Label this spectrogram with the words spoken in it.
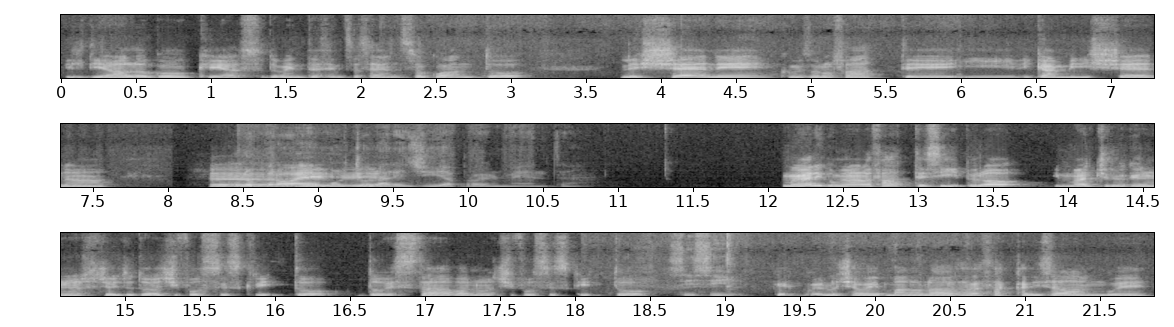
il dialogo, che è assolutamente senza senso, quanto le scene, come sono fatte, i, i cambi di scena. Quello però eh, è le, molto la regia, probabilmente magari come l'hanno fatte sì, però immagino che nella sceneggiatura ci fosse scritto dove stavano, ci fosse scritto sì, sì. che quello c'aveva in mano la sacca di sangue.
